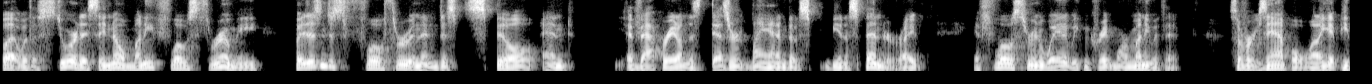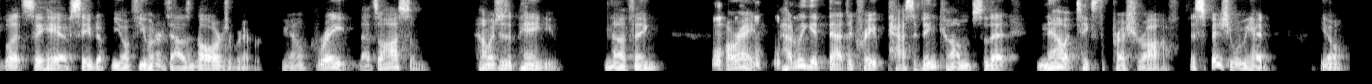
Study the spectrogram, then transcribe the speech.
But with a steward, they say, no, money flows through me, but it doesn't just flow through and then just spill and evaporate on this desert land of being a spender, right? It flows through in a way that we can create more money with it. So, for example, when I get people that say, "Hey, I've saved up, you know, a few hundred thousand dollars or whatever," you know, great, that's awesome. How much is it paying you? Nothing. All right. How do we get that to create passive income so that now it takes the pressure off, especially when we had, you know,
